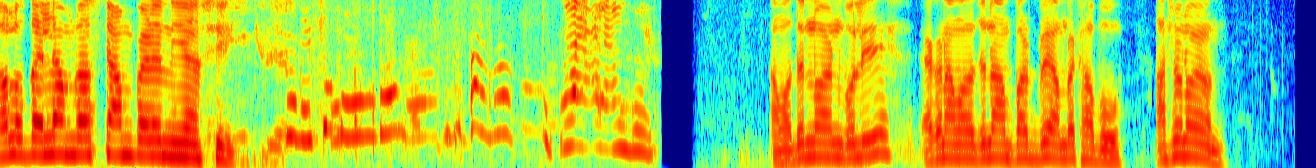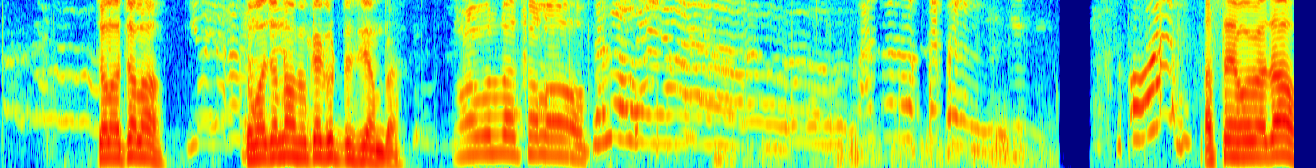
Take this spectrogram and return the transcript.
চলো তাইলে আমরা আজকে আম পেড়ে নিয়ে আসি। আমাদের নয়ন বলি এখন আমাদের জন্য আম পাঠবে আমরা খাব। আসো নয়ন। চলো চলো। তোমার জন্য অপেক্ষা করতেছি আমরা। তোমার বলবে চলো। আস্তে হয়ে যাও।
